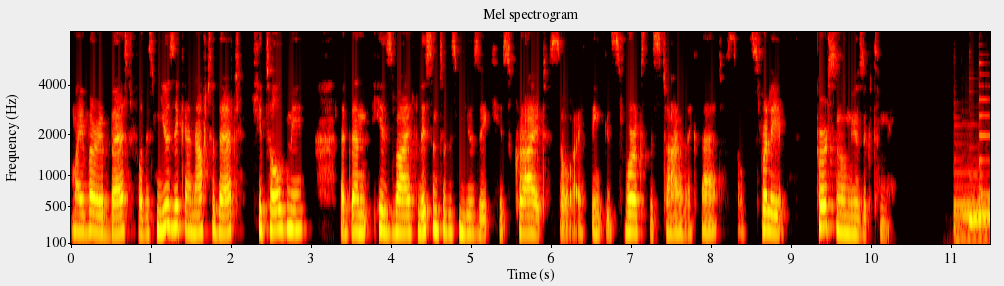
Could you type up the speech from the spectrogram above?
my very best for this music. And after that, he told me that when his wife listened to this music, he's cried. So I think it works this time like that. So it's really personal music to me.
